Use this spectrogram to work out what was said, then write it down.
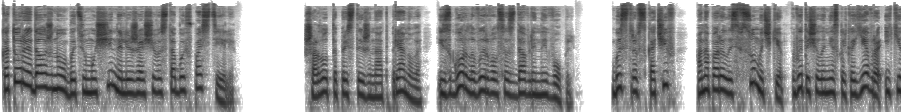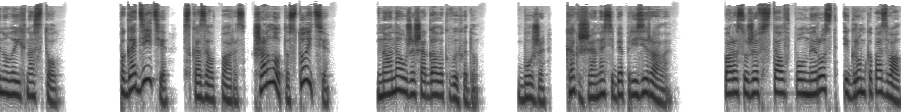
которое должно быть у мужчины, лежащего с тобой в постели. Шарлотта пристыженно отпрянула, из горла вырвался сдавленный вопль. Быстро вскочив, она порылась в сумочке, вытащила несколько евро и кинула их на стол. «Погодите!» — сказал Парас. «Шарлотта, стойте!» Но она уже шагала к выходу. Боже, как же она себя презирала! Парас уже встал в полный рост и громко позвал.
